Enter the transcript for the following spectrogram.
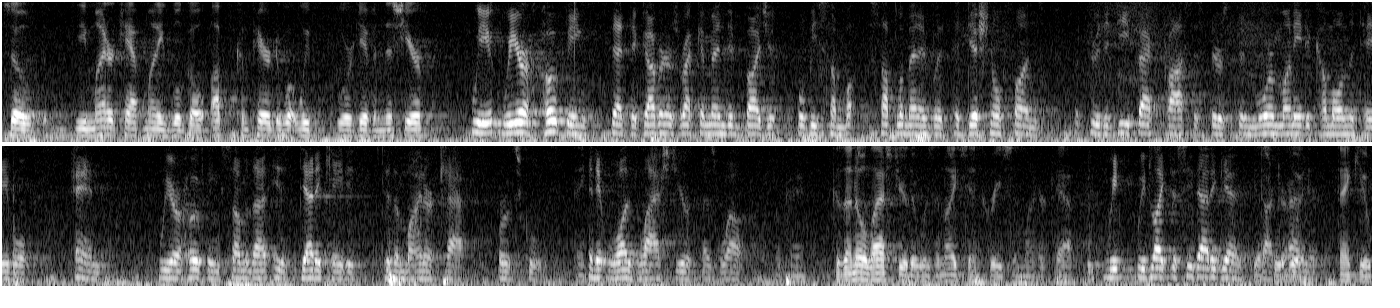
So the minor cap money will go up compared to what we were given this year? We, we are hoping that the governor's recommended budget will be some- supplemented with additional funds. But through the DEFAC process, there's been more money to come on the table, and we are hoping some of that is dedicated to the minor cap for the schools. Thank And it was last year as well. Okay. Because I know last year there was a nice increase in minor cap. We, we'd like to see that again, Yes, Dr. we would. Hadner. Thank you.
